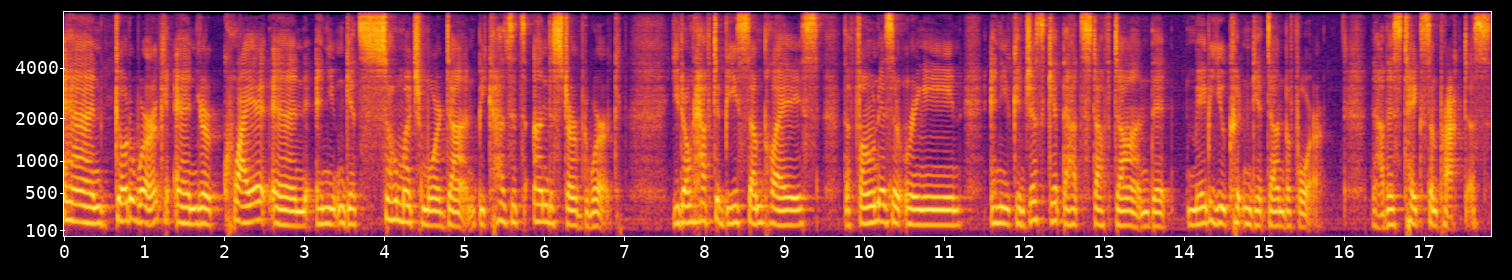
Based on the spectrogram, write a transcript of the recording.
and go to work and you're quiet and and you can get so much more done because it's undisturbed work you don't have to be someplace, the phone isn't ringing, and you can just get that stuff done that maybe you couldn't get done before. Now, this takes some practice.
